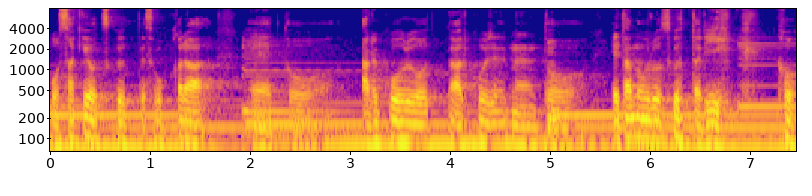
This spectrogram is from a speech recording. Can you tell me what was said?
うお酒を作ってそこから、えー、とアルコールをアルコールじゃないとエタノールを作ったり こ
